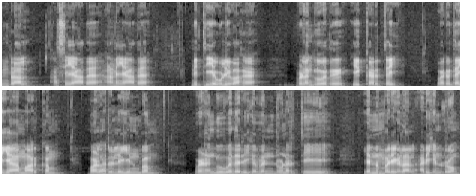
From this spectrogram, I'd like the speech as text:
என்றால் அசையாத அணையாத நித்திய ஒளிவாக விளங்குவது இக்கருத்தை. வருதையா மார்க்கம் வளரொளி இன்பம் வழங்குவதறிகவென்றுணர்த்தி என்னும் வரிகளால் அறிகின்றோம்.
